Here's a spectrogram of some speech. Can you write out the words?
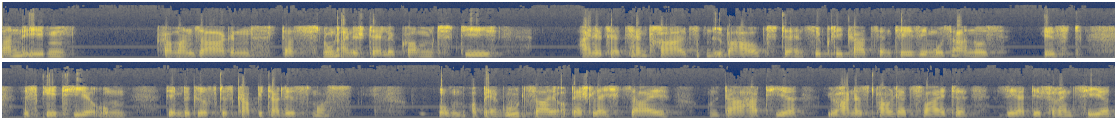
Dann eben kann man sagen, dass nun eine Stelle kommt, die eine der zentralsten überhaupt der Enzyklika Centesimus Annus ist. Es geht hier um den Begriff des Kapitalismus, um ob er gut sei, ob er schlecht sei. Und da hat hier Johannes Paul II. sehr differenziert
